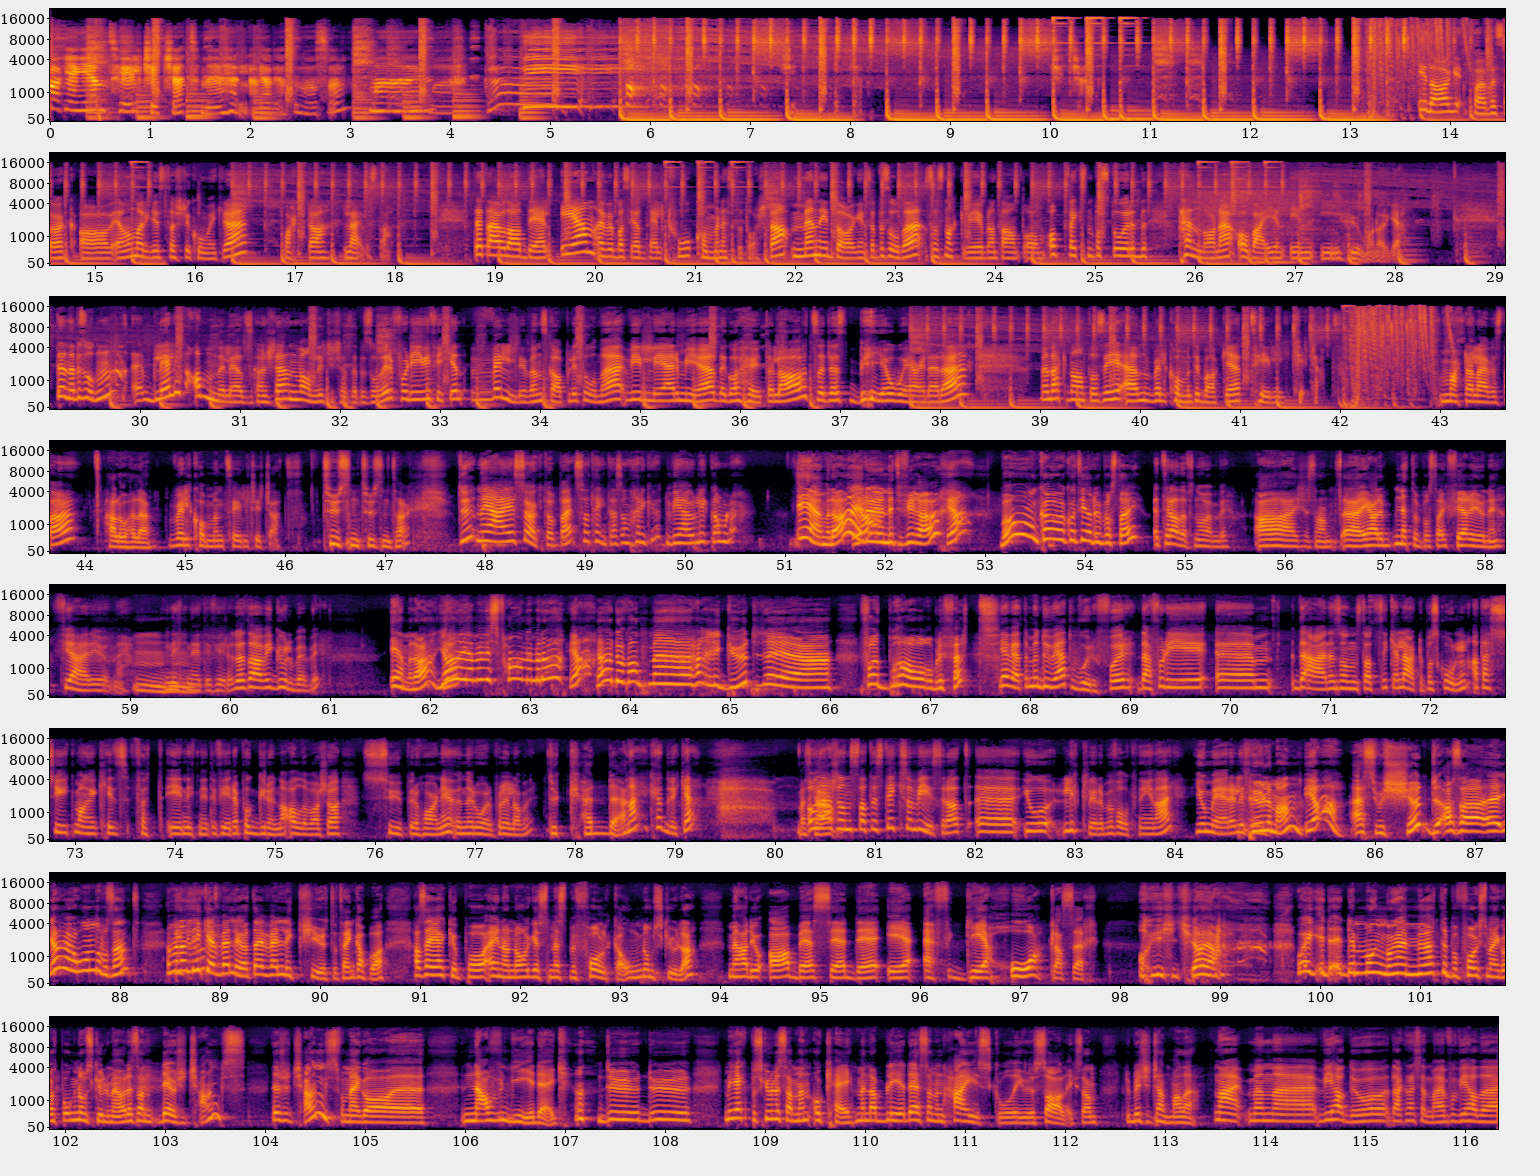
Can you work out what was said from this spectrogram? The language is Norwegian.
tilbake igjen, igjen til chit-chat med Helle. Jeg vet du har savn meg. I dag får jeg besøk av en av Norges største komikere, Martha Leivestad. Dette er jo da del én. Jeg vil bare si at del to kommer neste torsdag. Men i dagens episode så snakker vi bl.a. om oppveksten på Stord, tenårene og veien inn i Humor-Norge. Denne episoden ble litt annerledes kanskje enn vanlige Chitchat-episoder, fordi vi fikk en veldig vennskapelig tone. Vi ler mye, det går høyt og lavt, så just be aware, dere. Men det er ikke noe annet å si enn velkommen tilbake til chit-chat. Martha Leivestad, Hallo, Helle. velkommen til chit-chat. Tusen, tusen takk. Du, når jeg søkte opp deg, så tenkte jeg sånn, herregud, vi er jo like gamle. Er vi da? Er Ja. du 94 år? Ja. Boom, hva, hva tid har du bursdag? 30. november. Ah, ikke sant. Eh, Jeg hadde nettopp bursdag 4. juni. 4. juni mm. 1994. Du, da har vi gullbabyer. Er vi da? Ja, ja, men hvis faen er vi da! Ja. Ja, du er vant med Herregud, det er For et bra år å bli født. Jeg vet det, men du vet hvorfor. Det er fordi um, det er en sånn statistikk jeg lærte på skolen, at det er sykt mange kids født i 1994 på grunn av alle var så superhorny under OL på Lillehammer. Du kødder. Nei, jeg kødder ikke. Og det er sånn statistikk som viser at eh, jo lykkeligere befolkningen er, jo mer liksom Pulemann? Ja! As we should. Altså, eh, ja, ja, 100 ja, Men det liker jeg veldig godt. Det er veldig cute å tenke på. Altså, Jeg gikk jo på en av Norges mest befolka ungdomsskoler. Vi hadde jo A, B, C, D, E, F, G, H-klasser. Oi! Ja, ja. Og jeg, det, det er mange ganger jeg møter på folk som jeg har gått på ungdomsskole med, og det er sånn, det er jo ikke kjangs. Det er ikke kjangs for meg å uh, navngi deg. Du, du Vi gikk på skole sammen, OK, men det, blir, det er som en high school i USA, liksom. Du blir ikke kjent med alle. Nei, men uh, vi hadde jo Der kan jeg kjenne meg igjen, for vi hadde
